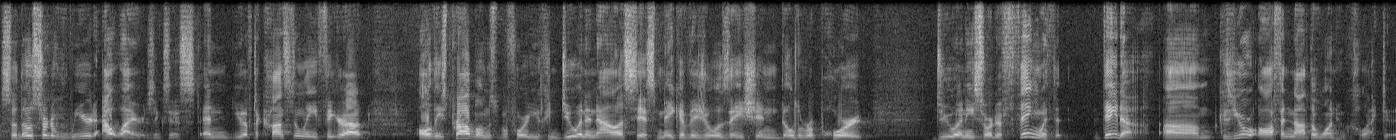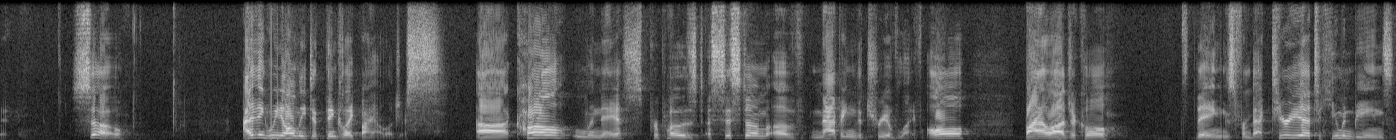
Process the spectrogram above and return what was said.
so those sort of weird outliers exist, and you have to constantly figure out all these problems before you can do an analysis, make a visualization, build a report, do any sort of thing with it, data, because um, you're often not the one who collected it. So I think we all need to think like biologists. Uh, Carl Linnaeus proposed a system of mapping the tree of life. All biological things, from bacteria to human beings,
